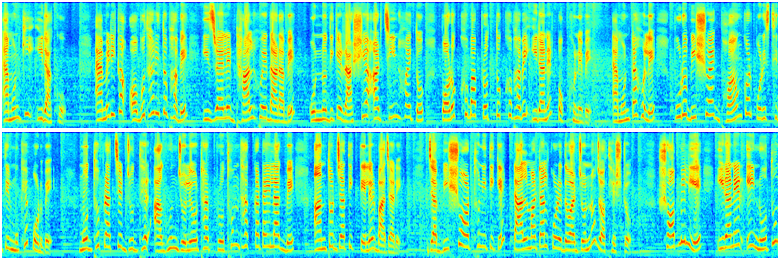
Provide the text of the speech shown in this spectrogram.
এমনকি ইরাকও। আমেরিকা অবধারিতভাবে ইসরায়েলের ঢাল হয়ে দাঁড়াবে, অন্যদিকে রাশিয়া আর চীন হয়তো পরোক্ষ বা প্রত্যক্ষভাবে ইরানের পক্ষ নেবে। এমনটা হলে পুরো বিশ্ব এক ভয়ঙ্কর পরিস্থিতির মুখে পড়বে। মধ্যপ্রাচ্যের যুদ্ধের আগুন জ্বলে ওঠার প্রথম ধাক্কাটাই লাগবে আন্তর্জাতিক তেলের বাজারে, যা বিশ্ব অর্থনীতিকে টালমাটাল করে দেওয়ার জন্য যথেষ্ট। সব মিলিয়ে ইরানের এই নতুন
